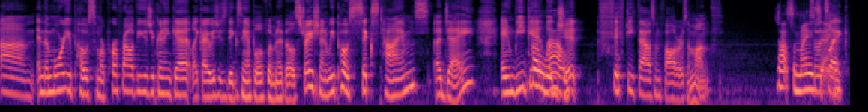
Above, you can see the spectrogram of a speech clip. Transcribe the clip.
know? Um, and the more you post, the more profile views you're going to get. Like I always use the example of Women of Illustration. We post six times a day and we get Oh, wow. legit 50,000 followers a month. That's amazing. So it's like,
